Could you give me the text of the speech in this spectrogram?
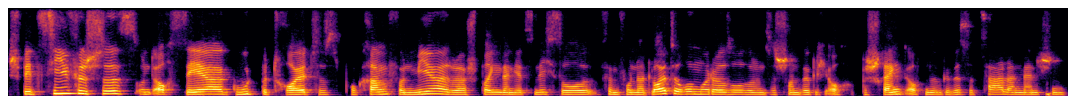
spezifisches und auch sehr gut betreutes Programm von mir. Also da springen dann jetzt nicht so 500 Leute rum oder so, sondern es ist schon wirklich auch beschränkt auf eine gewisse Zahl an Menschen.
